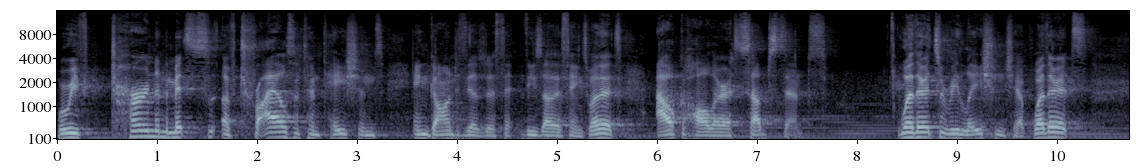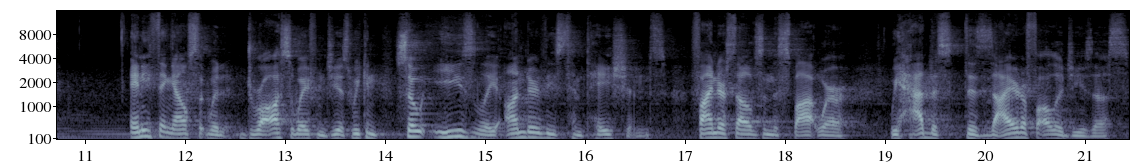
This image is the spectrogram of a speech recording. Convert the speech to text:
where we've turned in the midst of trials and temptations and gone to these other, th- these other things, whether it's alcohol or a substance, whether it's a relationship, whether it's anything else that would draw us away from Jesus, we can so easily, under these temptations, find ourselves in the spot where we had this desire to follow Jesus,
